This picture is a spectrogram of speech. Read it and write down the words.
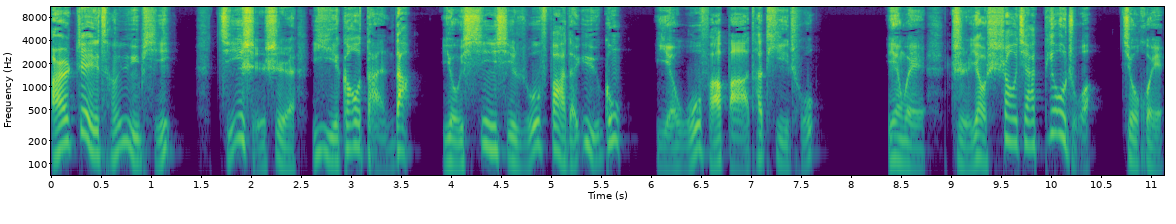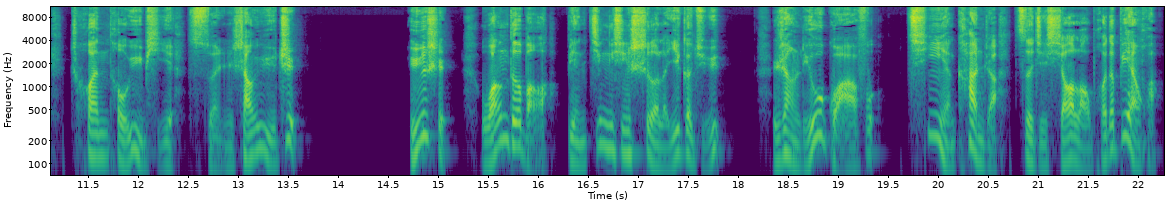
而这层玉皮，即使是艺高胆大又心细如发的玉工，也无法把它剔除，因为只要稍加雕琢，就会穿透玉皮，损伤玉质。于是，王德宝便精心设了一个局，让刘寡妇亲眼看着自己小老婆的变化，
